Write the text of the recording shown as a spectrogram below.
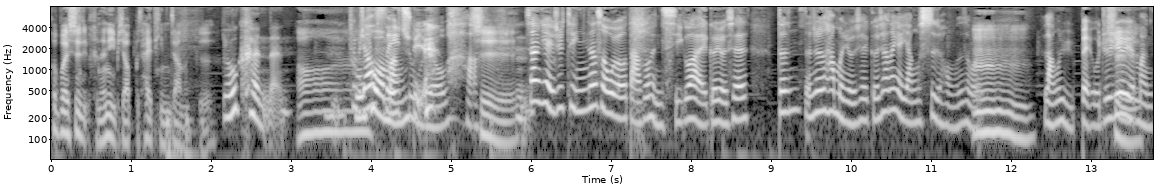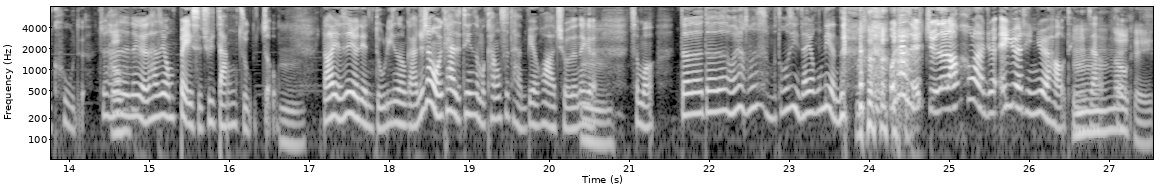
会不会是可能你比较不太听这样的歌？有可能哦，就比较非主流吧。是，这样可以去听。那时候我有打过很奇怪的歌，有些噔，就是他们有些歌，像那个杨世宏是什么？嗯，狼与贝，我觉得也蛮酷的。就他的那个，他是用贝斯去当主轴，嗯，然后也是有点独立那种感觉。就像我一开始听什么康斯坦变化球的那个什么得得得得，我想说是什么东西？你在用念的？我开始就觉得，然后后来觉得，哎，越听越好听，这样。OK。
